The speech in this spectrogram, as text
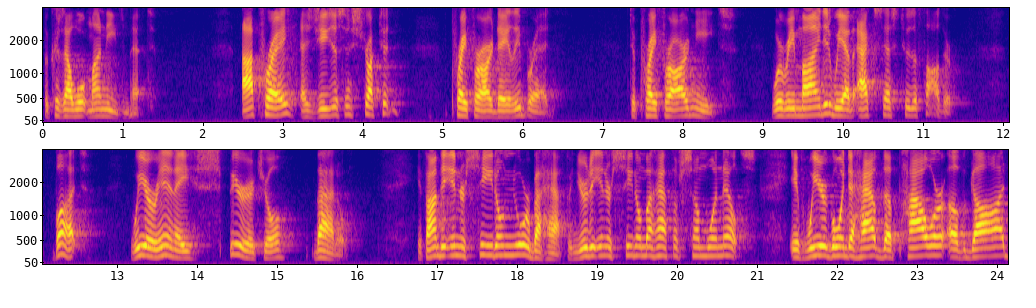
because I want my needs met. I pray, as Jesus instructed, pray for our daily bread, to pray for our needs. We're reminded we have access to the Father, but we are in a spiritual battle. If I'm to intercede on your behalf and you're to intercede on behalf of someone else, if we are going to have the power of God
